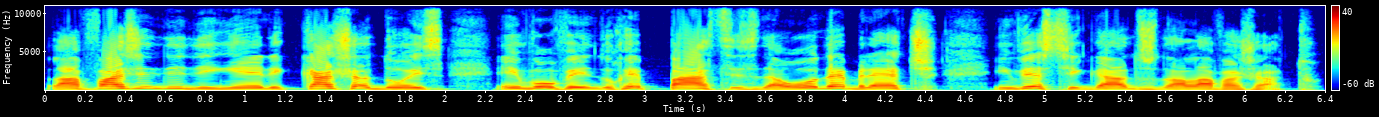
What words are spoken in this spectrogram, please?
lavagem de dinheiro e caixa 2 envolvendo repasses da Odebrecht investigados na Lava Jato.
